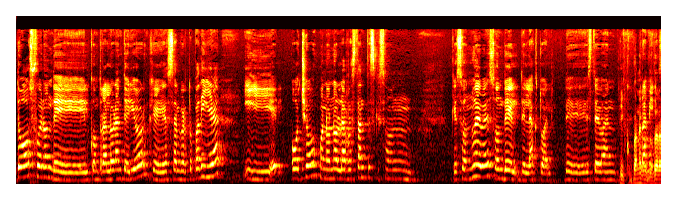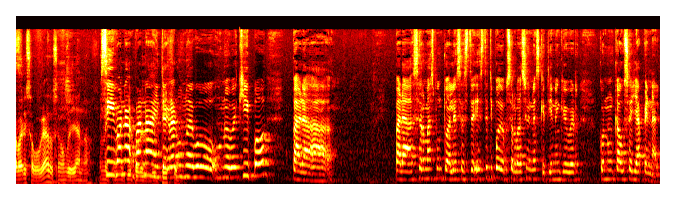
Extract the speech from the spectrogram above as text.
Dos fueron del contralor anterior, que es Alberto Padilla, y ocho, bueno, no, las restantes que son que son nueve, son del, del actual, de Esteban. Y van a contratar a varios abogados, en hombre ya, ¿no? sí, van a, van a integrar un nuevo, un nuevo equipo para, para hacer más puntuales este, este tipo de observaciones que tienen que ver con un cauce ya penal.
